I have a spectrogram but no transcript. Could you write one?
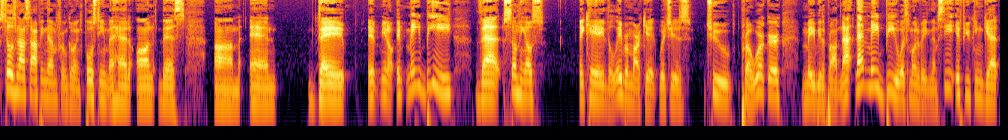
Still is not stopping them from going full steam ahead on this, um, and they it you know it may be that something else, aka the labor market, which is too pro worker, may be the problem. That that may be what's motivating them. See if you can get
